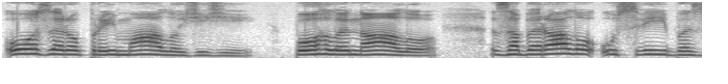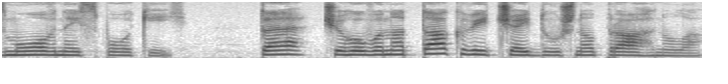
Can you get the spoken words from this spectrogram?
Озеро приймало її, поглинало, забирало у свій безмовний спокій, те, чого вона так відчайдушно прагнула.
